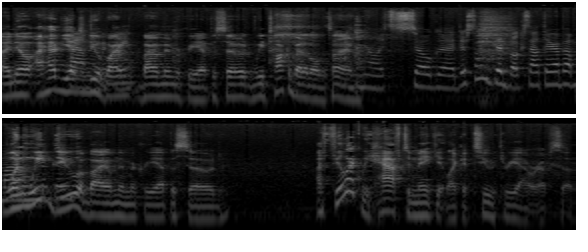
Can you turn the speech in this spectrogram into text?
I know. I have yet to do a bio, Biomimicry. episode. We talk about it all the time. No, it's so good. There's so many good books out there about biomimicry. When we do a biomimicry episode, I feel like we have to make it like a two three hour episode.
